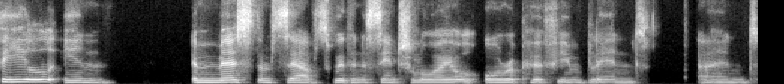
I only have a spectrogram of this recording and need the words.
feel in, immerse themselves with an essential oil or a perfume blend and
